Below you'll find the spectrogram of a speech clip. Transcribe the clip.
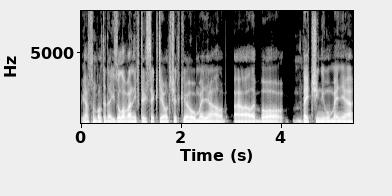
ja som bol teda izolovaný v tej sekte od všetkého umenia alebo, alebo väčšiny umenia,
